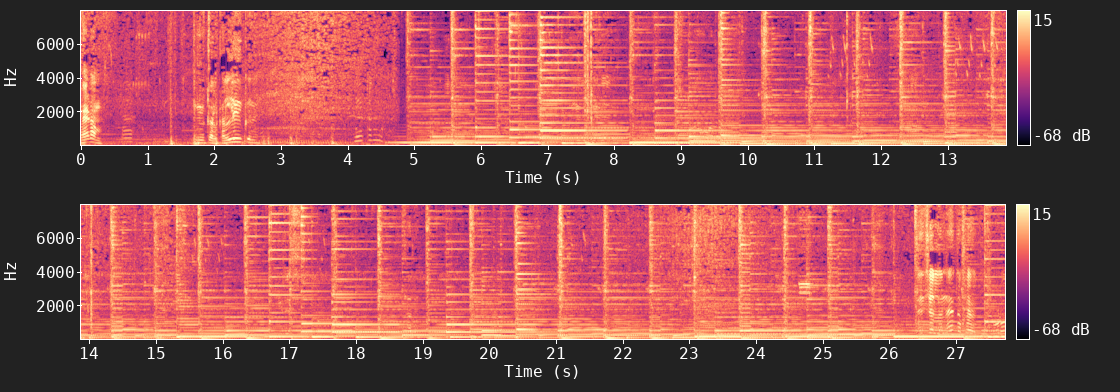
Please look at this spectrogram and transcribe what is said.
मैडम हाँ, न्यूट्रल कर ली कि नहीं? में। नहीं चलने तो फिर छोड़ो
